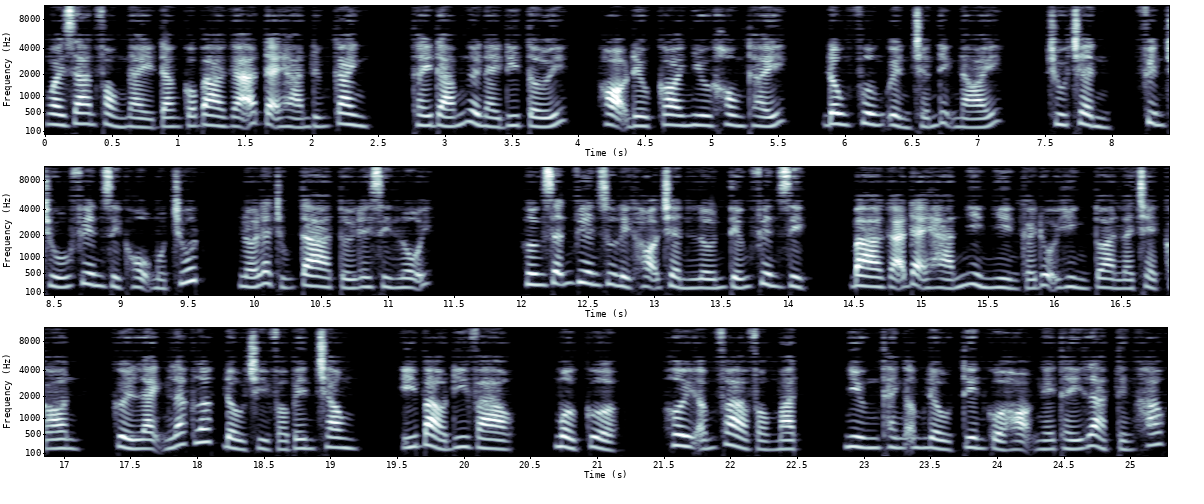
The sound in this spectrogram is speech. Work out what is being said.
ngoài gian phòng này đang có ba gã đại hán đứng canh, thấy đám người này đi tới, họ đều coi như không thấy, Đông Phương Uyển chấn định nói, chú Trần, phiên chú phiên dịch hộ một chút, nói là chúng ta tới đây xin lỗi. Hướng dẫn viên du lịch họ Trần lớn tiếng phiên dịch, ba gã đại hán nhìn nhìn cái đội hình toàn là trẻ con, cười lạnh lắc lắc đầu chỉ vào bên trong, ý bảo đi vào, mở cửa, hơi ấm phả vào mặt, nhưng thanh âm đầu tiên của họ nghe thấy là tiếng khóc.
